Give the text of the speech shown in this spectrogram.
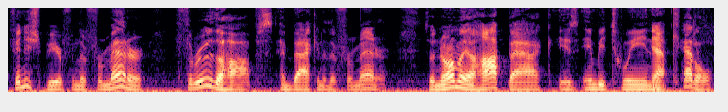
finished beer from the fermenter through the hops and back into the fermenter. So normally a hop back is in between yeah. the kettle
